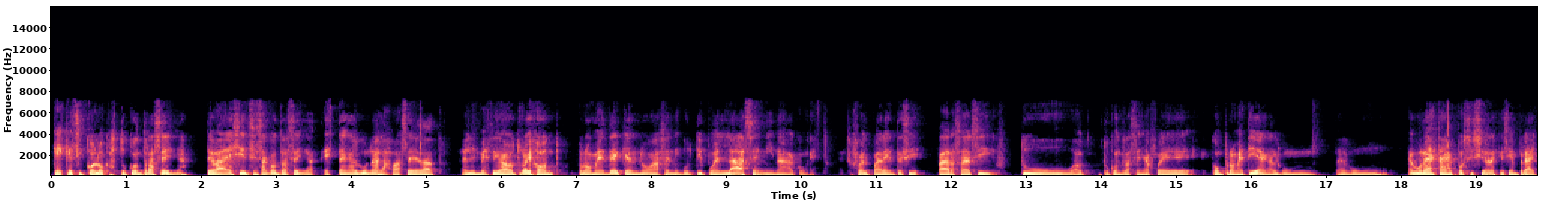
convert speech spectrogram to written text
que es que si colocas tu contraseña, te va a decir si esa contraseña está en alguna de las bases de datos. El investigador Troy Hunt promete que él no hace ningún tipo de enlace ni nada con esto. Esto fue el paréntesis para saber si tu, tu contraseña fue comprometida en algún, algún, alguna de estas exposiciones que siempre hay.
